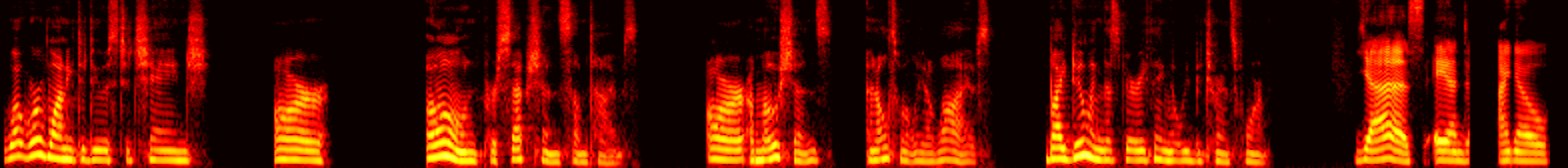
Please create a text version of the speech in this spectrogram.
What we're wanting to do is to change our own perceptions sometimes, our emotions, and ultimately our lives by doing this very thing that we'd be transformed. Yes. And I know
